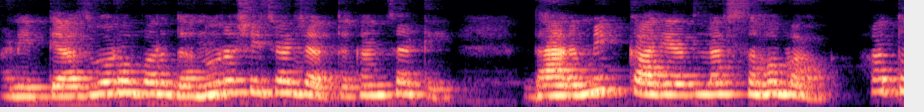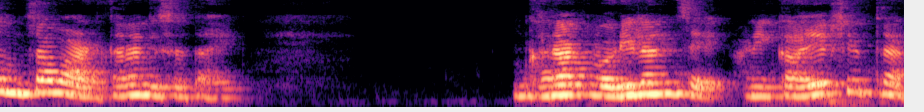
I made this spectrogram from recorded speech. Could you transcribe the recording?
आणि त्याचबरोबर धनुराशीच्या जातकांसाठी धार्मिक कार्यातला सहभाग हा तुमचा वाढताना दिसत आहे. घरात वडिलांचे आणि कार्यक्षेत्रात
